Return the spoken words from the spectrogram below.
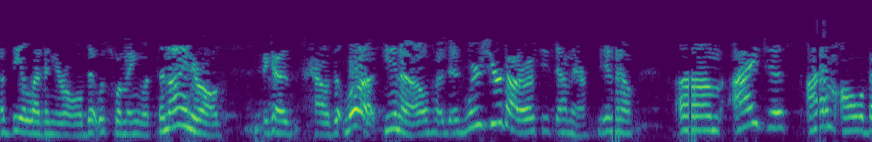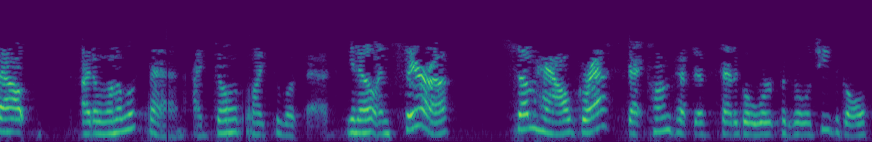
of the 11 year old that was swimming with the 9 year old because how's it look? You know where's your daughter? Oh she's down there. You know um i just i'm all about i don't want to look bad. I don't like to look bad you know? And sarah somehow grasped that concept of set a goal work for the goal achieve the goal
